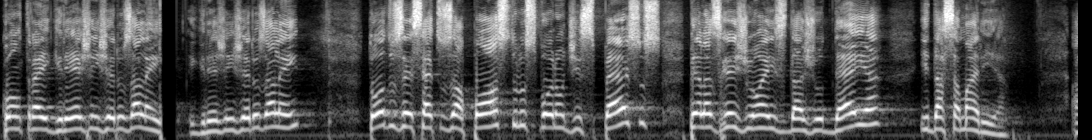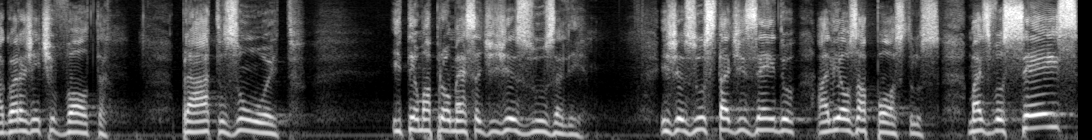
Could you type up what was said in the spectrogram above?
contra a igreja em Jerusalém. Igreja em Jerusalém. Todos, exceto os apóstolos, foram dispersos pelas regiões da Judéia e da Samaria. Agora a gente volta para Atos 1:8 e tem uma promessa de Jesus ali. E Jesus está dizendo ali aos apóstolos: Mas vocês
